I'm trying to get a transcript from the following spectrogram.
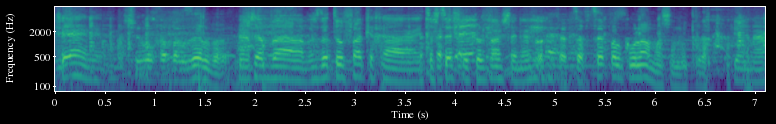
כן, השאירו לך ברזל. עכשיו בשדות תעופה ככה צפצף לי כל פעם שאני אבוא. אתה צפצף על כולם, מה שנקרא. כן, אה?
